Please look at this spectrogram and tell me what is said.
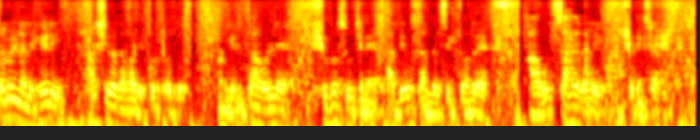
ತಮಿಳಿನಲ್ಲಿ ಹೇಳಿ ಆಶೀರ್ವಾದ ಮಾಡಿ ಕೊಟ್ಟು ನಮ್ಗೆ ಎಂತ ಒಳ್ಳೆ ಶುಭ ಸೂಚನೆ ಆ ದೇವಸ್ಥಾನದಲ್ಲಿ ಸಿಕ್ತು ಅಂದ್ರೆ ಆ ಉತ್ಸಾಹದಲ್ಲಿ ಶೂಟಿಂಗ್ ಸ್ಟಾರ್ಟ್ ಆಯ್ತು.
